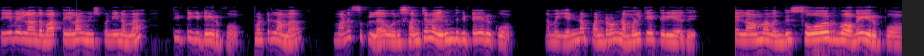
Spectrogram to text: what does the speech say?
தேவையில்லாத வார்த்தையெல்லாம் யூஸ் பண்ணி நம்ம திட்டிக்கிட்டே இருப்போம். மட்டும் இல்லாமல் மனசுக்குள்ளே ஒரு சஞ்சலம் இருந்துக்கிட்டே இருக்கும். நம்ம என்ன பண்ணுறோன்னு நம்மளுக்கே தெரியாது. இல்லாமல் வந்து சோர்வாகவே இருப்போம்.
